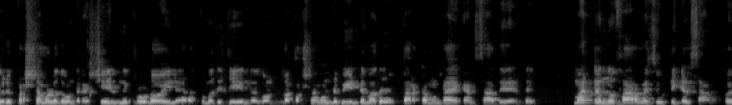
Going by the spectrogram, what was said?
ഒരു പ്രശ്നമുള്ളത് കൊണ്ട് റഷ്യയിൽ നിന്ന് ക്രൂഡ് ഓയിൽ ഇറക്കുമതി ചെയ്യുന്നത് കൊണ്ടുള്ള പ്രശ്നം കൊണ്ട് വീണ്ടും അത് തർക്കം ഉണ്ടായേക്കാൻ സാധ്യതയുണ്ട്. മറ്റൊന്ന് ഫാർമസ്യൂട്ടിക്കൽസ് ആണ്. ഇപ്പൊ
